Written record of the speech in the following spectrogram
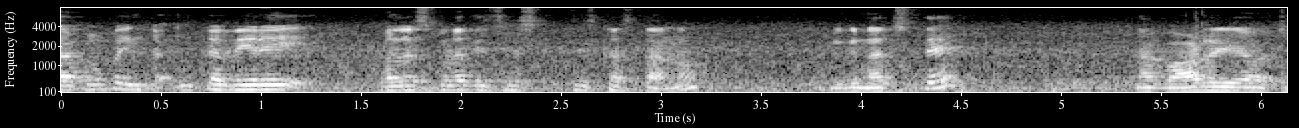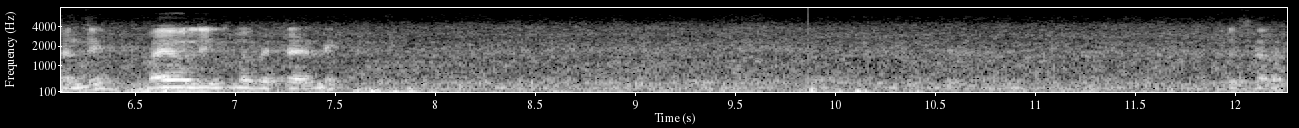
కాకుండా ఇంకా ఇంకా వేరే కలర్స్ కూడా తీసు తీసుకొస్తాను. మీకు నచ్చితే నాకు ఆర్డర్ చేయవచ్చండి బయో లింక్లో పెట్టండి. చూసారా?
